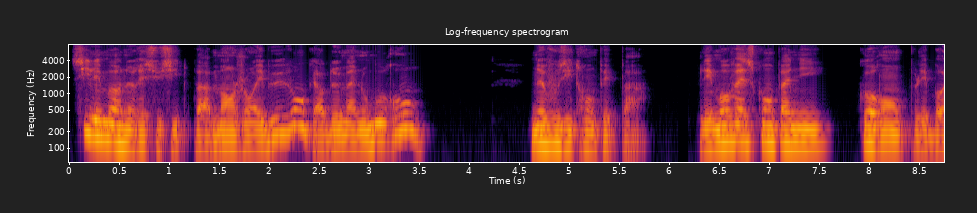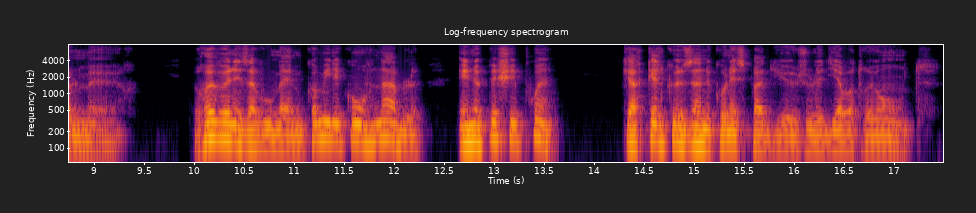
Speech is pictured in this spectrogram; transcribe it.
Si les morts ne ressuscitent pas, mangeons et buvons, car demain nous mourrons. Ne vous y trompez pas. Les mauvaises compagnies corrompent les bonnes mœurs. Revenez à vous-même comme il est convenable, et ne péchez point, car quelques-uns ne connaissent pas Dieu, je le dis à votre honte.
